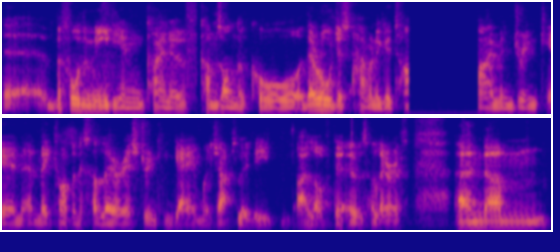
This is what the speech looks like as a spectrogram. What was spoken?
uh, before the median kind of comes on the call, they're all just having a good time time and drinking, and they come up with this hilarious drinking game, which absolutely I loved it. It was hilarious, and um,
